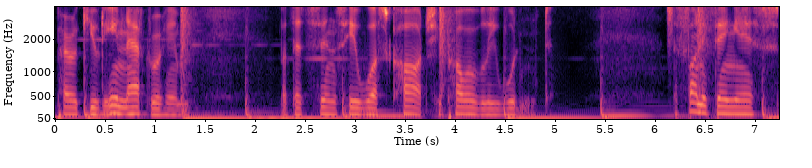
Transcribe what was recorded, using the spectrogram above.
parachute in after him, but that since he was caught, she probably wouldn't. The funny thing is,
